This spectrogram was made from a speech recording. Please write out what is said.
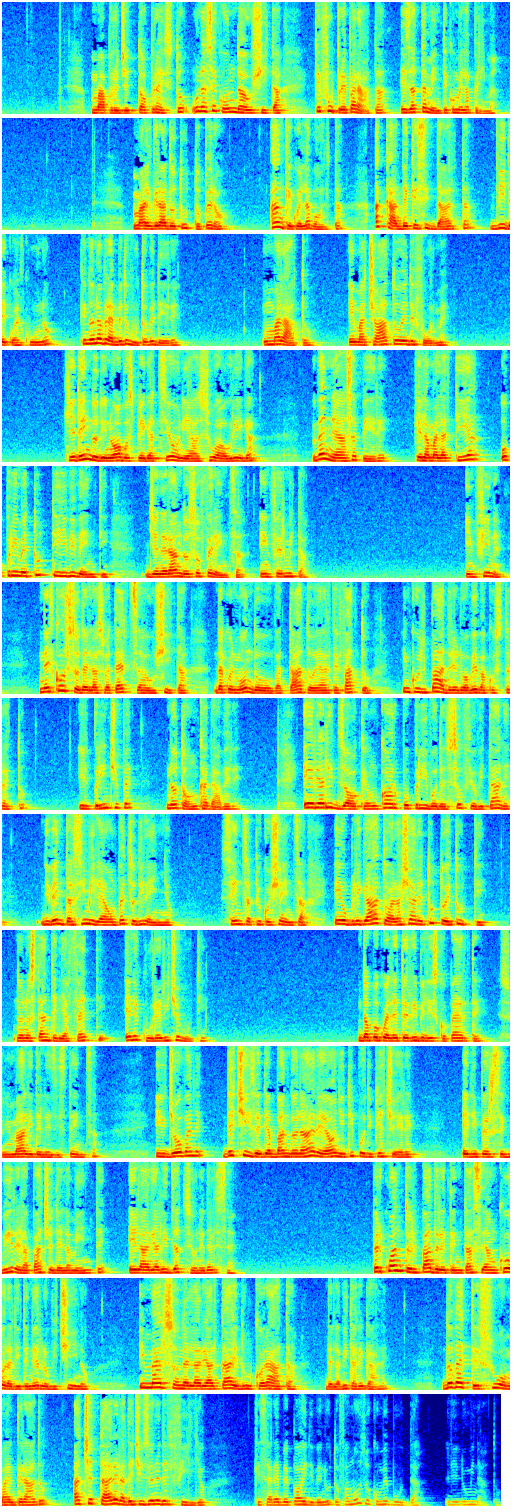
Ma progettò presto una seconda uscita che fu preparata esattamente come la prima. Malgrado tutto, però, anche quella volta accadde che Siddhartha vide qualcuno che non avrebbe dovuto vedere. Un malato, emaciato e deforme Chiedendo di nuovo spiegazioni al suo auriga, venne a sapere che la malattia opprime tutti i viventi, generando sofferenza e infermità. Infine, nel corso della sua terza uscita da quel mondo vattato e artefatto in cui il padre lo aveva costretto, il principe notò un cadavere e realizzò che un corpo privo del soffio vitale diventa simile a un pezzo di legno, senza più coscienza e obbligato a lasciare tutto e tutti, nonostante gli affetti e le cure ricevuti. Dopo quelle terribili scoperte sui mali dell'esistenza, il giovane decise di abbandonare ogni tipo di piacere e di perseguire la pace della mente e la realizzazione del sé. Per quanto il padre tentasse ancora di tenerlo vicino, immerso nella realtà edulcorata della vita regale, dovette suo malgrado accettare la decisione del figlio, che sarebbe poi divenuto famoso come Buddha, l'illuminato.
